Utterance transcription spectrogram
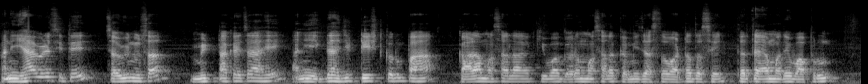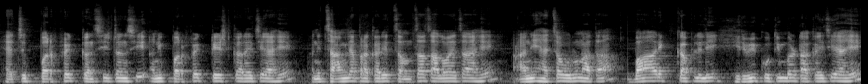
आणि ह्या वेळेस इथे चवीनुसार मीठ टाकायचं आहे. आणि एकदा ह्याची टेस्ट करून पहा. काळा मसाला किंवा गरम मसाला कमी जास्त वाटत असेल तर त्यामध्ये वापरून ह्याची परफेक्ट कन्सिस्टन्सी आणि परफेक्ट टेस्ट करायची आहे. आणि चांगल्या प्रकारे चमचा चालवायचा आहे. आणि ह्याच्यावरून आता बारीक कापलेली हिरवी कोथिंबीर टाकायची आहे.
